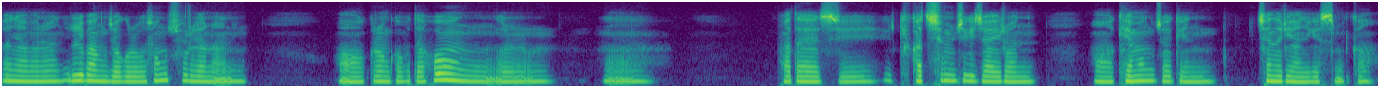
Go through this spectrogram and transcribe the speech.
왜냐하면은 일방적으로 송출하는 어, 그런 것보다 호응을 어, 받아야지 이렇게 같이 움직이자 이런 어, 계몽적인 채널이 아니겠습니까?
